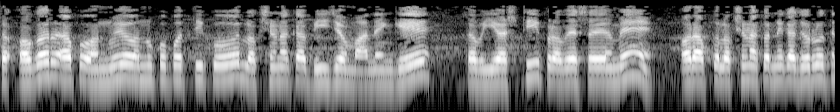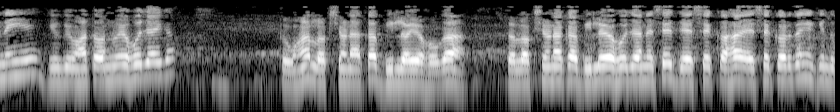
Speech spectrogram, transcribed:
तो अगर आप अन्वय अनुपपत्ति को लक्षण का बीज मानेंगे, तब यष्टि प्रवेश में और आपको लक्षणा करने का ज़रूरत नहीं है, क्योंकि वहाँ तो अन्वय हो जाएगा। तो वहाँ लक्षणा का विलय होगा। तो लक्षणा का विलय हो जाने से जैसे कहा, ऐसे कर देंगे, किंतु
